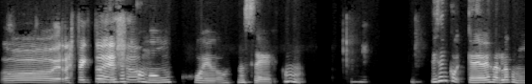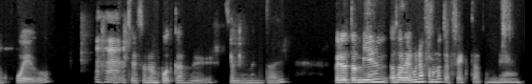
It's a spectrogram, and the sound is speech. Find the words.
Uy, respecto a Entonces es eso, como un juego, no sé, es como... Dicen que debes verlo como un juego, escuché eso en un podcast de salud mental, pero también, o sea, de alguna forma te afecta también.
